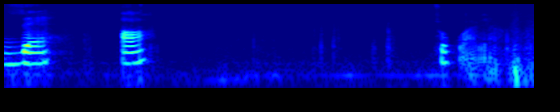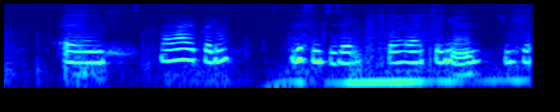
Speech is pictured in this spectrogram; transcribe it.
Z. A. Çok var ya. Ee, neler yaparım? Resim çizerim. Aralar çizmiyorum. Çünkü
